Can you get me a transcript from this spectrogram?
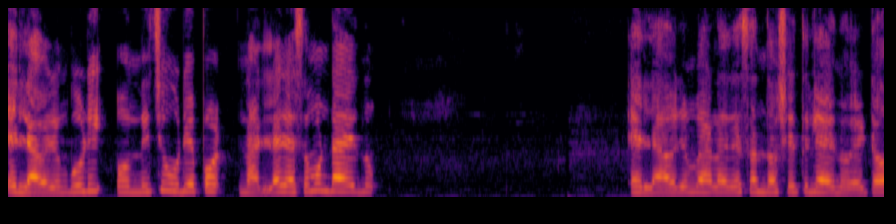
എല്ലാവരും കൂടി ഒന്നിച്ചു കൂടിയപ്പോൾ നല്ല രസമുണ്ടായിരുന്നു. എല്ലാവരും വളരെ സന്തോഷത്തിലായിരുന്നു കേട്ടോ.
